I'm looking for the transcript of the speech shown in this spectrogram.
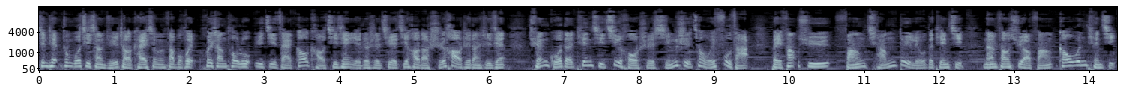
今天，中国气象局召开新闻发布会，会上透露，预计在高考期间，也就是七月七号到十号这段时间，全国的天气气候是形势较为复杂，北方需防强对流的天气，南方需要防高温天气，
